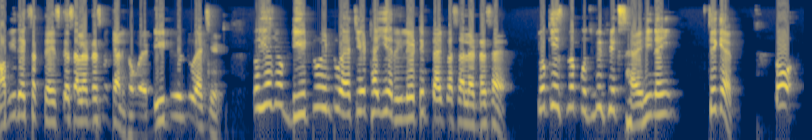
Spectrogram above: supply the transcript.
अभी देख सकते हैं, इसके सेल एड्रेस में क्या लिखा हुआ है? D2 into H8 तो ये जो D2 into H8 है, ये रिलेटिव टाइप का सेल एड्रेस है, क्योंकि इसमें कुछ भी फिक्स है ही नहीं। ठीक है? तो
